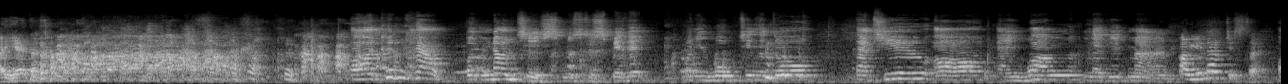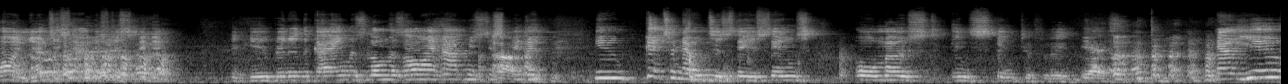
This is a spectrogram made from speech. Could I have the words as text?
Oh, yeah, that's I couldn't help but notice, Mr. Spigot, when you walked in the door, that you are a one-legged man. Oh, you noticed that? I noticed that, Mr. Spigot. If you've been in the game as long as I have, Mr. Spigot, you get to notice these things almost instinctively. Yes. Now, you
